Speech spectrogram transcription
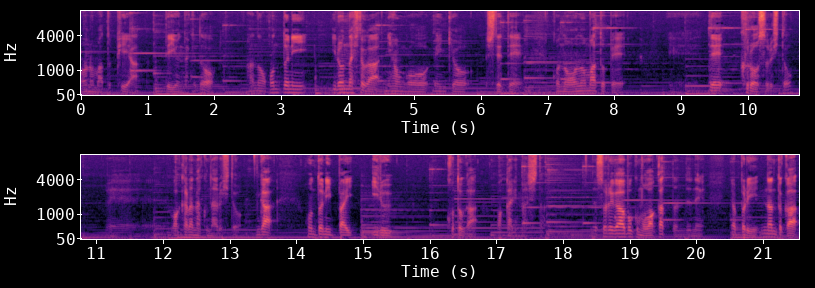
オノマトピアって言うんだけど、あの本当にいろんな人が日本語を勉強してて、このオノマトペ、えーで苦労する人、ーわからなくなる人が本当にいっぱいいることが分かりました。それが僕も分かったんでねやっぱりなんとか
